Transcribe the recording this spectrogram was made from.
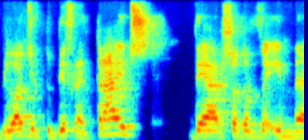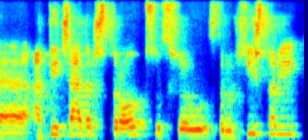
belonging to different tribes they are sort of in uh, at each other's throats through through history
